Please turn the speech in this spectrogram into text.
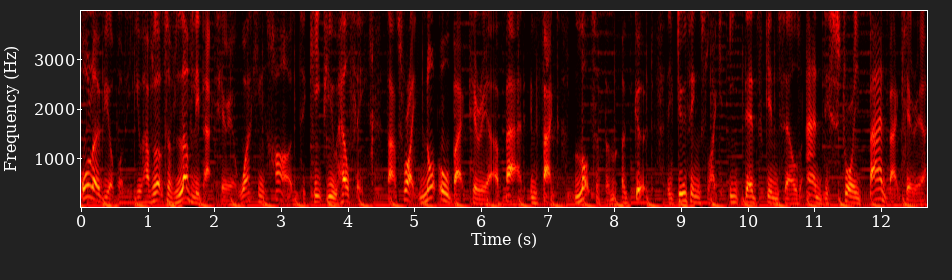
All over your body, you have lots of lovely bacteria working hard to keep you healthy. That's right, not all bacteria are bad. In fact, lots of them are good. They do things like eat dead skin cells and destroy bad bacteria,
